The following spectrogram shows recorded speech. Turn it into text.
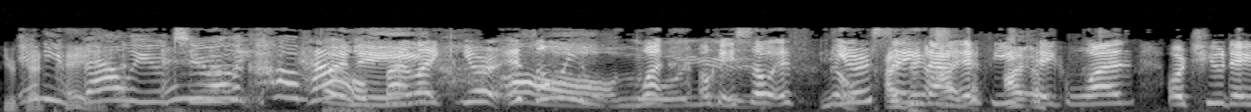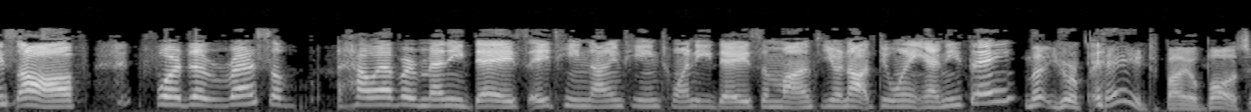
you get any paid. value And to you're the company. Hell, but like you're, it's Oh, only one. Okay, so if No, you're saying that I- if you I- take one or two days off for the rest of however many days, 18, 19, 20 days a month, you're not doing anything. No, you're paid by your boss,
